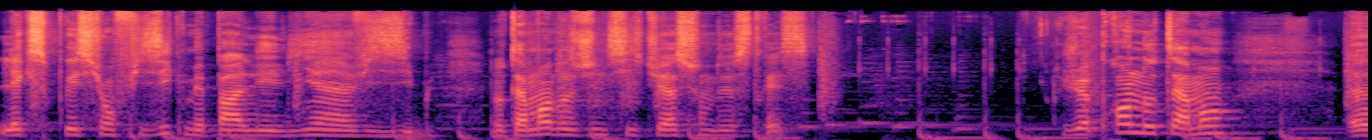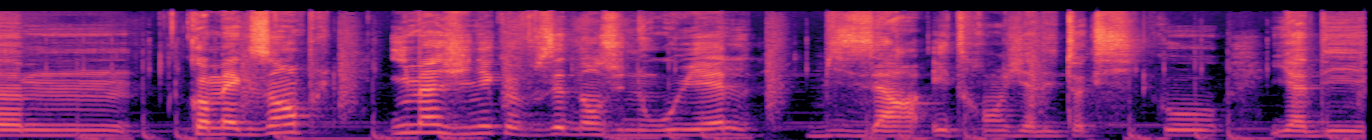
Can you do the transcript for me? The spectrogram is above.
l'expression physique, mais par les liens invisibles. Notamment dans une situation de stress. Je prends notamment euh, comme exemple imaginez que vous êtes dans une ruelle bizarre, étrange. Il y a des toxicos, il y a des,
